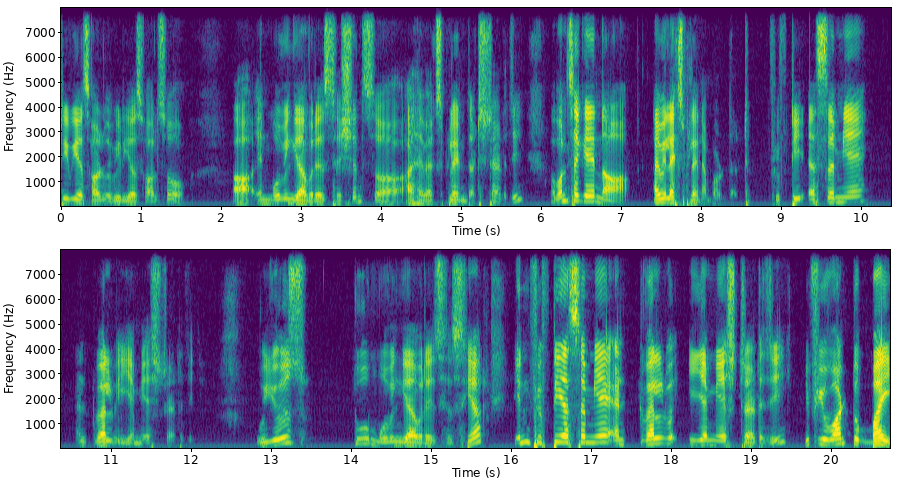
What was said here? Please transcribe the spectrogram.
previous videos also, uh, in moving average sessions, uh, I have explained that strategy. Uh, once again, uh, I will explain about that. 50 SMA and 12 EMA strategy. We use two moving averages here. In 50 SMA and 12 EMA strategy, if you want to buy,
